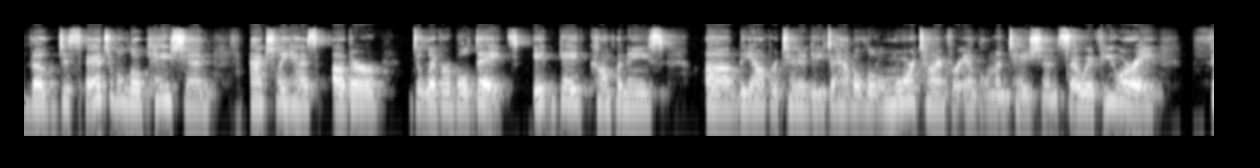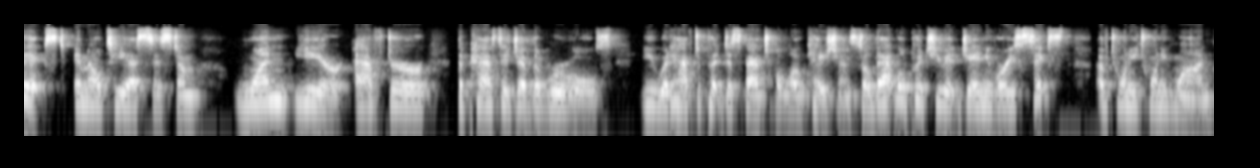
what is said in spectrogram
the dispatchable location actually has other deliverable dates. It gave companies uh, the opportunity to have a little more time for implementation. So if you are a fixed MLTS system, one year after the passage of the rules, you would have to put dispatchable locations. So that will put you at January 6th of 2021.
